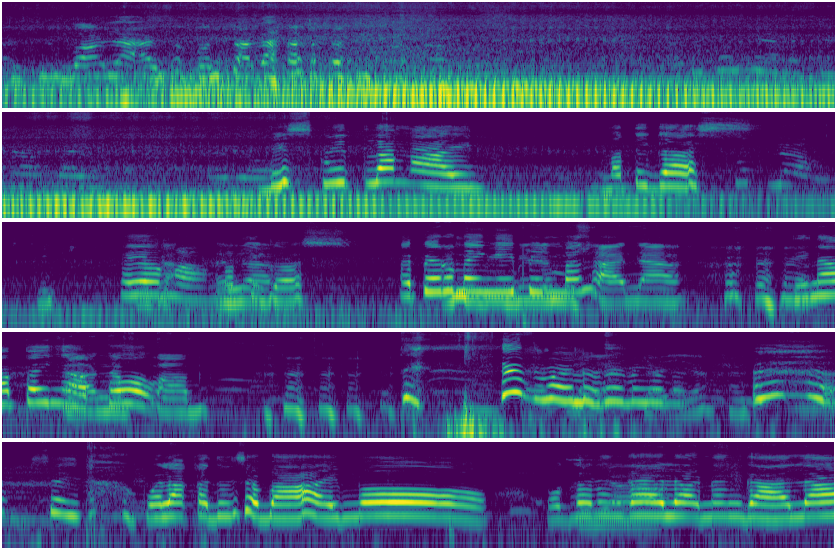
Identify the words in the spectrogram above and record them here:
Ay, sibala. Ay, sa pantala. Biskuit lang ay. Matigas. Kaya nga, matigas. Ay, pero may ngipin man. Sana. Tinapay nga Sana po. pam. Wala na naman. Say, wala ka dun sa bahay mo. Huwag ka ng gala ng gala.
